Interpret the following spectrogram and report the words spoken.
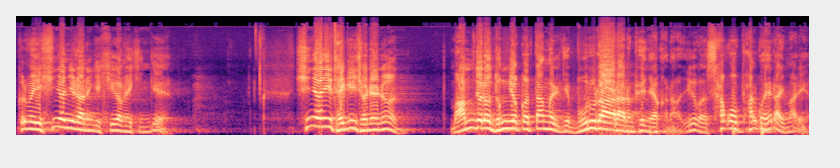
그러면 이 희년이라는 게 기가 막힌 게 희년이 되기 전에는 마음대로 능력과 땅을 이제 물으라라는 표현이 약간 나와. 이거 뭐 사고 팔고 해라 이 말이에요.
